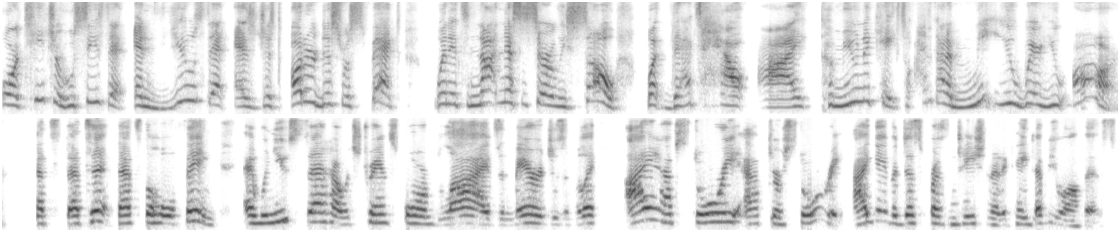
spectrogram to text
Or a teacher who sees that and views that as just utter disrespect when it's not necessarily so, but that's how I communicate. So I've got to meet you where you are. That's that's it. That's the whole thing. And when you said how it's transformed lives and marriages and relate, I have story after story. I gave a disc presentation at a KW office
